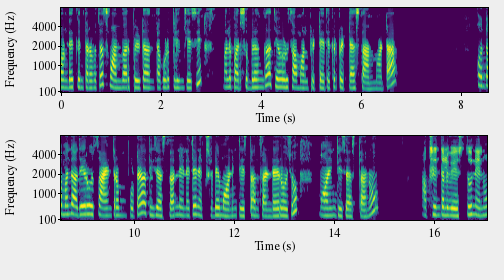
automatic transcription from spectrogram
కొండెక్కిన తర్వాత స్వామివారి పీఠ అంతా కూడా క్లీన్ చేసి మళ్ళీ పరిశుభ్రంగా దేవుడు సామాన్లు పెట్టే దగ్గర పెట్టేస్తా అనమాట కొంతమంది అదే రోజు సాయంత్రం పూట తీసేస్తారు. నేనైతే నెక్స్ట్ డే మార్నింగ్ తీస్తాను. సండే రోజు మార్నింగ్ తీసేస్తాను. అక్షింతలు వేస్తూ నేను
